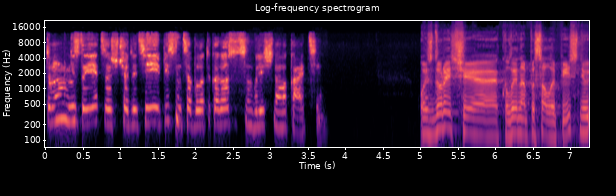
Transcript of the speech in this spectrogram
Тому мені здається, що для цієї пісні це була така досить символічна локація. Ось, до речі, коли написали пісню,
